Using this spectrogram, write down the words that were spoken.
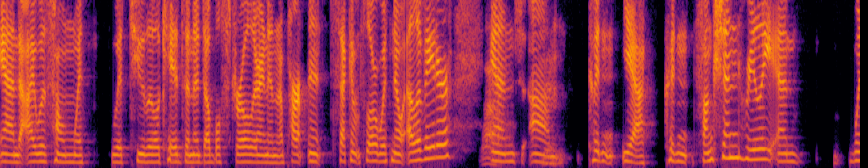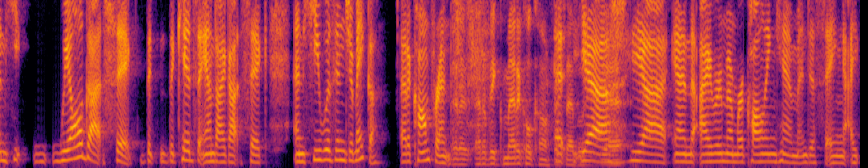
And i was home with with two little kids and a double stroller in an apartment second floor with no elevator Wow. and um couldn't yeah couldn't function really and when he we all got sick the, the kids and i got sick and he was in jamaica at a conference at a, at a big medical conference Uh, I believe. yeah, yeah and i remember calling him and just saying i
